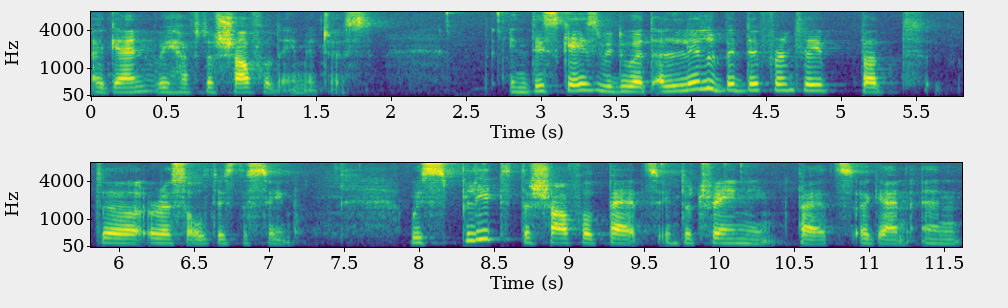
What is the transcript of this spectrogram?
Again, we have to shuffle the images. In this case, we do it a little bit differently, but the result is the same. We split the shuffle pads into training pads again, and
